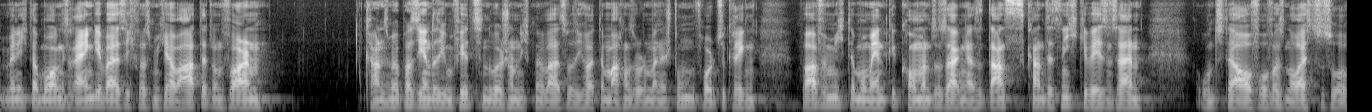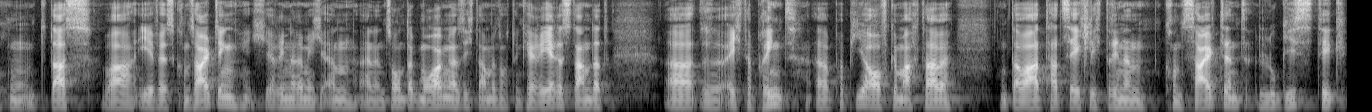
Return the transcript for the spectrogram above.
wenn ich da morgens reingehe, weiß ich, was mich erwartet und vor allem kann es mir passieren, dass ich um 14 Uhr schon nicht mehr weiß, was ich heute machen soll, um meine Stunden voll zu kriegen, war für mich der Moment gekommen zu sagen, also das kann es jetzt nicht gewesen sein und der Aufruf, was Neues zu suchen. Und das war EFS Consulting. Ich erinnere mich an einen Sonntagmorgen, als ich damals noch den Karrierestandard, äh, also echter Print, äh, Papier aufgemacht habe. Und da war tatsächlich drinnen Consultant Logistik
